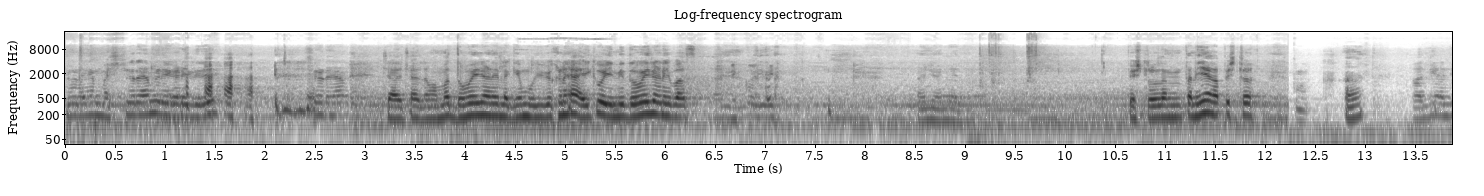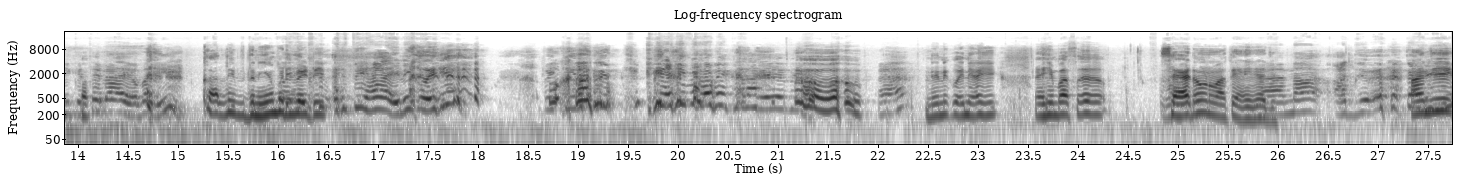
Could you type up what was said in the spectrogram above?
ਛੋੜਾ ਜਿਹਾ ਮਸ਼ਹੂਰ ਹੈ ਮੇਰੇ ਗੜੀ ਵੀਰੇ। ਛੋੜਾ ਜਿਹਾ। ਚੱਲ ਚੱਲ ਮਮਾ ਦੋਵੇਂ ਜਾਣੇ ਲੱਗੇ ਮੂਵੀ ਵੇਖਣ ਹੈ ਹੀ ਕੋਈ ਨਹੀਂ ਦੋਵੇਂ ਜਾਣੇ ਬਸ। ਹਾਂਜੀ ਹਾਂਜੀ ਹਾਂਜੀ। ਪਿਸਟਲ ਤਾਂ ਨਹੀਂ ਹੈਗਾ ਪਿਸਟਲ। ਹਾਂ? ਹਾਂਜੀ ਹਾਂਜੀ ਕਿੱਥੇ ਲੈ ਆਇਓ ਭਾਜੀ? ਕਾਲੀ ਦੁਨੀਆ ਬੜੀ ਬੈਠੀ। ਇੱਥੇ ਹੈ ਹੀ ਨਹੀਂ ਕੋਈ। ਕਿਹੜੀ ਫਿਲਮ ਵੇਖਣਾ ਹੈ? ਨਹੀਂ ਨਹੀਂ ਕੋਈ ਨਹੀਂ ਅਸੀਂ ਅਸੀਂ ਬਸ ਸੈਡ ਹੋਣ ਵਾਸਤੇ ਆਏ ਹਾਂ ਅੱਜ। ਨਾ ਅੱਜ। ਹਾਂਜੀ।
